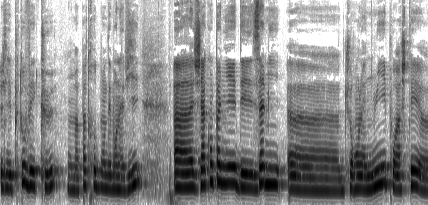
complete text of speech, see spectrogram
je l'ai plutôt vécu. On m'a pas trop demandé mon avis. Euh, j'ai accompagné des amis euh, durant la nuit pour acheter, euh,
